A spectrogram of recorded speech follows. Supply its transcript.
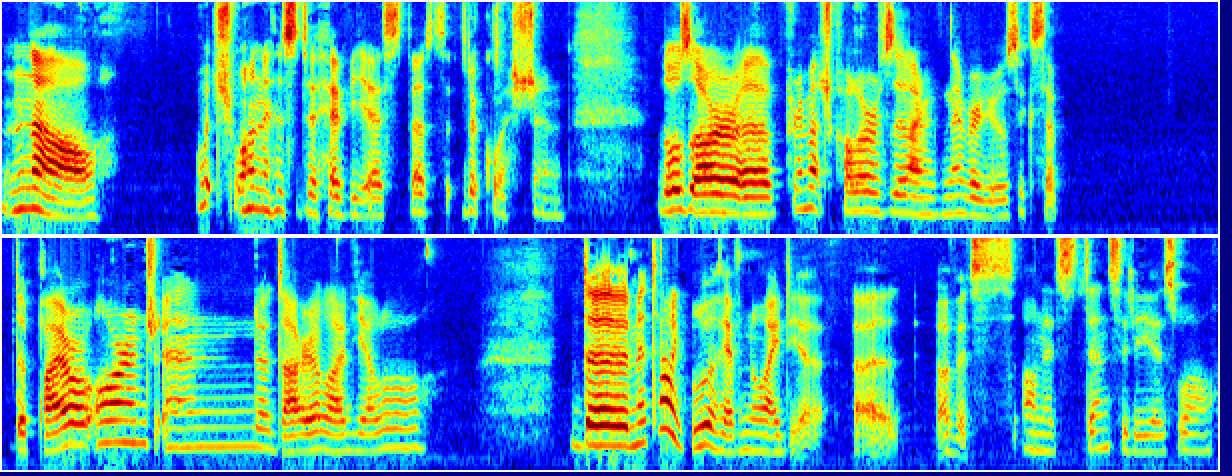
Now, Which one is the heaviest? That's the question. Those are uh, pretty much colors that I've never used except the Pyrrole Orange and the Diarylide Yellow. The Metallic Blue I have no idea uh, of its on its density as well.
